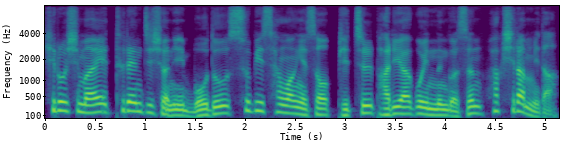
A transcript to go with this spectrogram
히로시마의 트랜지션이 모두 수비 상황에서 빛을 발휘하고 있는 것은 확실합니다.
